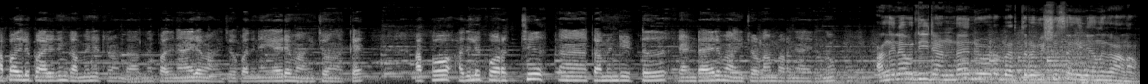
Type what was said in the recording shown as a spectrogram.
അപ്പൊ അതിൽ പലരും കമന്റ് ഇട്ടിട്ടുണ്ടായിരുന്നു. പതിനായിരം വാങ്ങിച്ചോ പതിനയ്യായിരം വാങ്ങിച്ചോ എന്നൊക്കെ. അപ്പോൾ അതിൽ കുറച്ച് കമന്റ് ഇട്ടത് രണ്ടായിരം വാങ്ങിച്ചോളാൻ പറഞ്ഞായിരുന്നു. അങ്ങനെ അവർ ഈ രണ്ടായിരം രൂപയുടെ ബർത്ത്ഡേ വിഷസ് എങ്ങനെയാന്ന് കാണാം.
